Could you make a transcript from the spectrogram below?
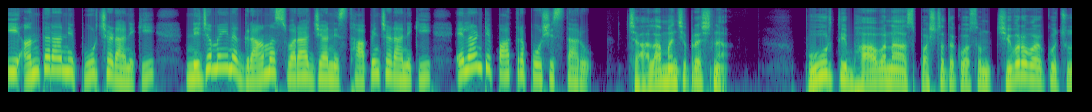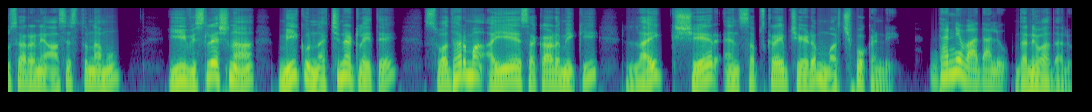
ఈ అంతరాన్ని పూడ్చడానికి నిజమైన గ్రామ స్వరాజ్యాన్ని స్థాపించడానికి ఎలాంటి పాత్ర పోషిస్తారు? చాలా మంచి ప్రశ్న. పూర్తి భావన స్పష్టత కోసం చివరి వరకు చూశారని ఆశిస్తున్నాము. ఈ విశ్లేషణ మీకు నచ్చినట్లయితే స్వధర్మ ఐఏఎస్ అకాడమీకి లైక్ షేర్ అండ్ సబ్స్క్రైబ్ చేయడం మర్చిపోకండి. ధన్యవాదాలు. ధన్యవాదాలు.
